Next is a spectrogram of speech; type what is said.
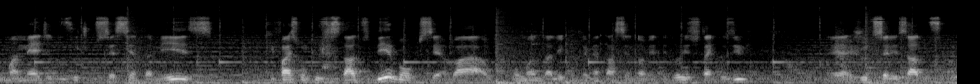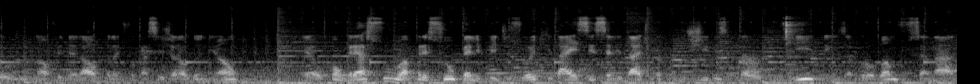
numa média dos últimos 60 meses, que faz com que os estados devam observar o comando da Lei Complementar 192, isso está inclusive é, judicializado no Supremo Tribunal Federal pela Advocacia Geral da União. É, o Congresso apreciou o PLP 18, que dá essencialidade para combustíveis e para outros itens, aprovamos no Senado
